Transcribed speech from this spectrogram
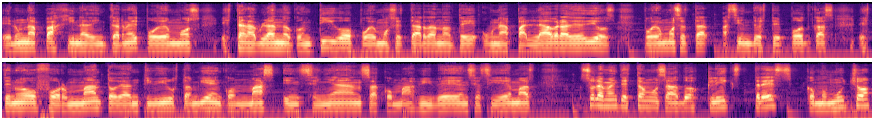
en una página de internet podemos estar hablando contigo, podemos estar dándote una palabra de Dios, podemos estar haciendo este podcast, este nuevo formato de antivirus también, con más enseñanza, con más vivencias y demás solamente estamos a dos clics, tres como mucho,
